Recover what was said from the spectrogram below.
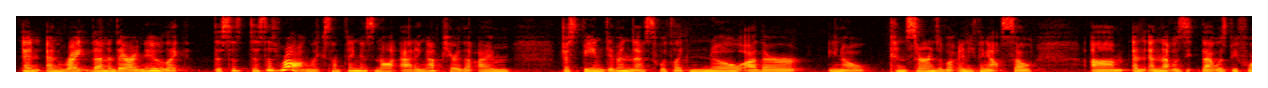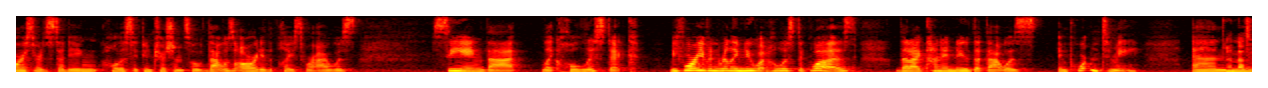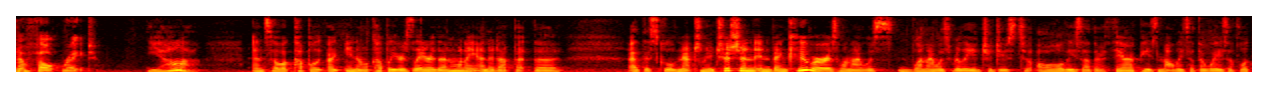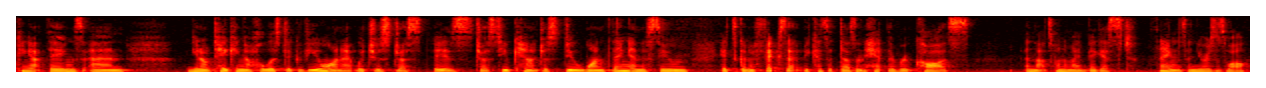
and and right then and there I knew like this is this is wrong. Like something is not adding up here that I'm just being given this with like no other, you know, concerns about anything else. So um and and that was that was before I started studying holistic nutrition. So that was already the place where I was seeing that like holistic before I even really knew what holistic was that I kind of knew that that was important to me and and that's you know, what felt right. yeah and so a couple uh, you know a couple years later then when I ended up at the at the School of Natural Nutrition in Vancouver is when I was when I was really introduced to all these other therapies and all these other ways of looking at things and you know taking a holistic view on it which is just is just you can't just do one thing and assume it's going to fix it because it doesn't hit the root cause. And that's one of my biggest things and yours as well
